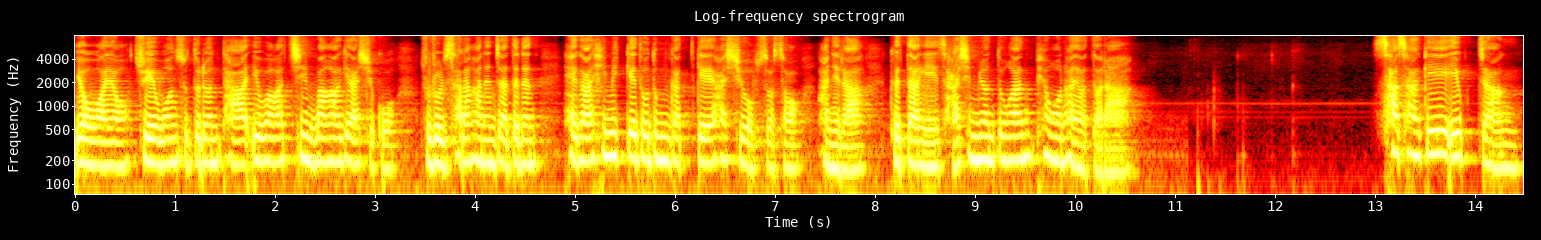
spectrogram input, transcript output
여호와여 주의 원수들은 다 이와 같이 망하게 하시고 주를 사랑하는 자들은 해가 힘있게 도둠 같게 하시옵소서 하니라. 그 땅이 40년 동안 평온하였더라. 사사기 6장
